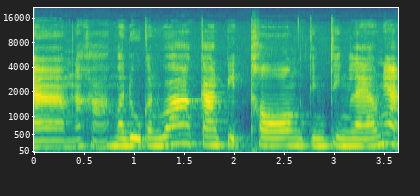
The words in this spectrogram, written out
งามนะคะ มาดูกันว่าการปิดทองจริงๆแล้วเนี่ย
